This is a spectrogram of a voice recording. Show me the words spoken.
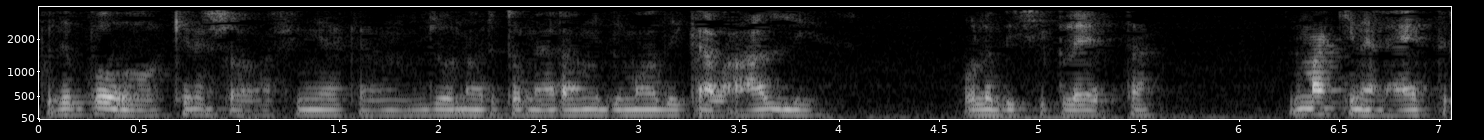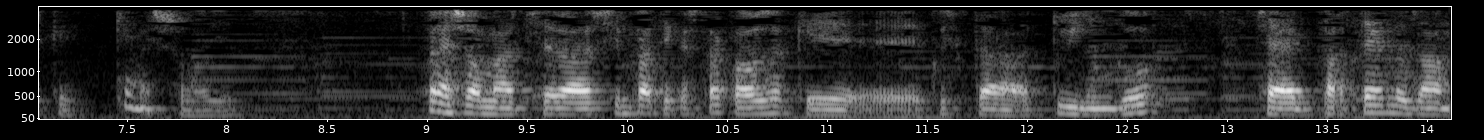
poi dopo che ne so, a finire che un giorno ritorneranno di moda i cavalli o la bicicletta, le macchine elettriche, che ne so io. Però insomma c'era simpatica sta cosa che questa Twingo cioè partendo da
